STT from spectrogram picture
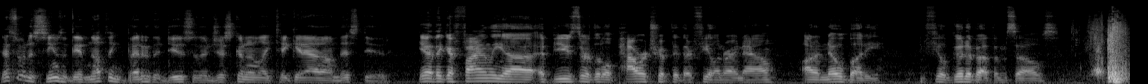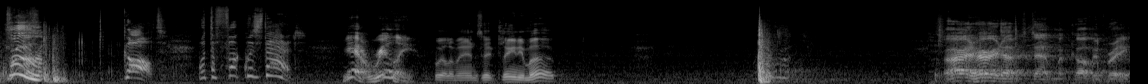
That's what it seems like. They have nothing better to do, so they're just gonna like take it out on this dude. Yeah, they could finally uh, abuse their little power trip that they're feeling right now on a nobody and feel good about themselves. Galt! What the fuck was that? Yeah, really. Well, the man said clean him up. All right, hurry it up. It's time for my coffee break.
